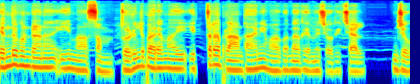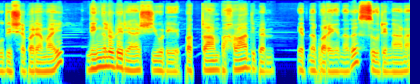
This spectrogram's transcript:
എന്തുകൊണ്ടാണ് ഈ മാസം തൊഴിൽപരമായി ഇത്ര പ്രാധാന്യമാകുന്നത് എന്ന് ചോദിച്ചാൽ ജ്യോതിഷപരമായി നിങ്ങളുടെ രാശിയുടെ പത്താം ഭവാധിപൻ എന്ന് പറയുന്നത് സൂര്യനാണ്.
